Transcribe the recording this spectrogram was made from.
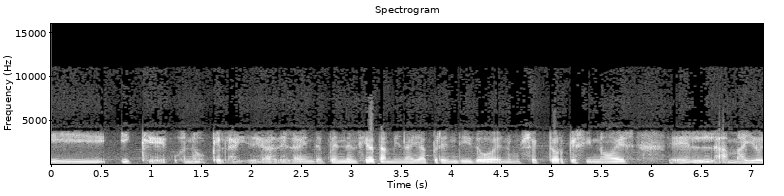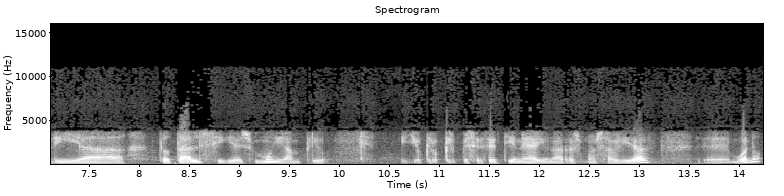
y, que bueno que la idea de la independencia también haya aprendido en un sector que si no es eh, la mayoría total sí es muy amplio. Y yo creo que el PSC tiene ahí una responsabilidad eh, bueno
